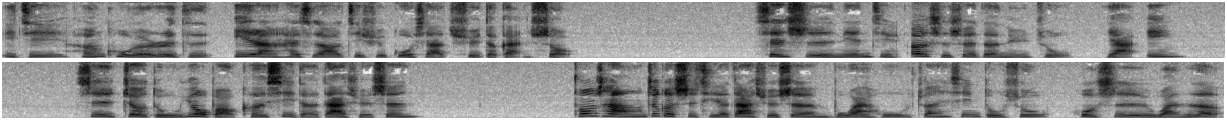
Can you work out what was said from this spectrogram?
以及很苦的日子依然还是要继续过下去的感受。现时年仅二十岁的女主雅英，是就读幼保科系的大学生。通常这个时期的大学生不外乎专心读书或是玩乐，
